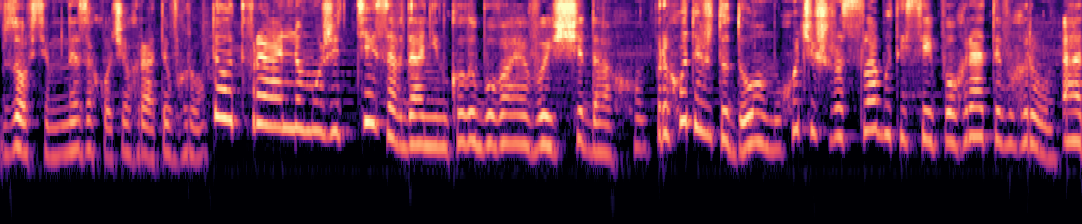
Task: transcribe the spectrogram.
зовсім не захоче грати в гру. Тут в реальному житті завдань інколи буває вище даху. Приходиш додому, хочеш розслабитися і пограти в гру. А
